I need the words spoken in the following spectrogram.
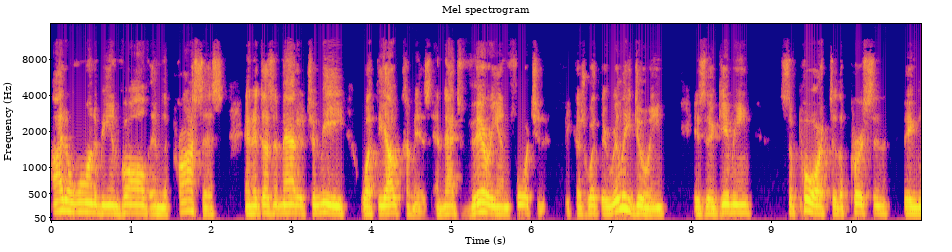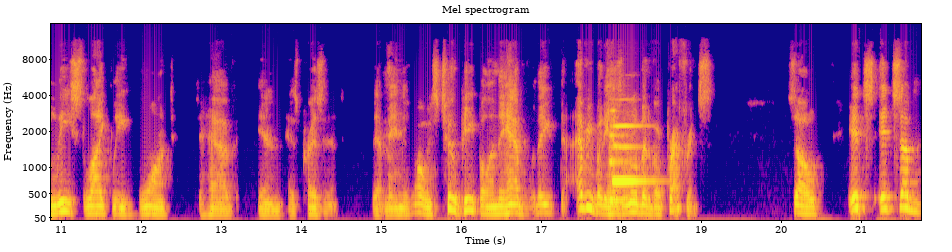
I don't want to be involved in the process, and it doesn't matter to me what the outcome is. And that's very unfortunate because what they're really doing is they're giving support to the person they least likely want to have in as president. That means there's always two people, and they have they everybody has a little bit of a preference. So it's it's a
